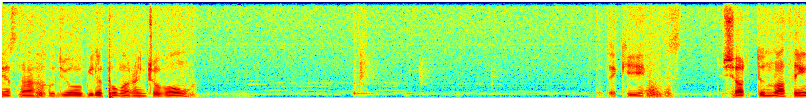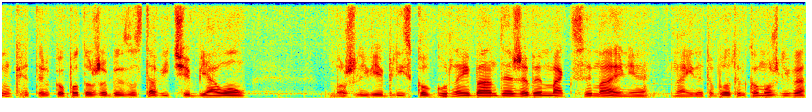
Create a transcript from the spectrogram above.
Jasna, chodziło o bilę pomarańczową. Taki shot to nothing, tylko po to, żeby zostawić białą możliwie blisko górnej bandy, żeby maksymalnie, na ile to było tylko możliwe,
